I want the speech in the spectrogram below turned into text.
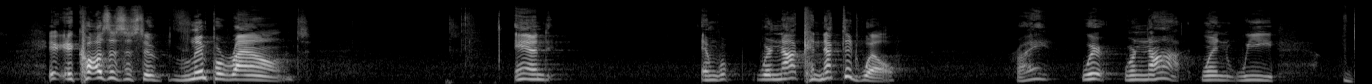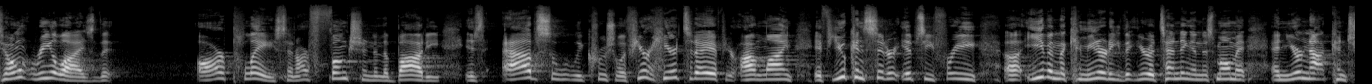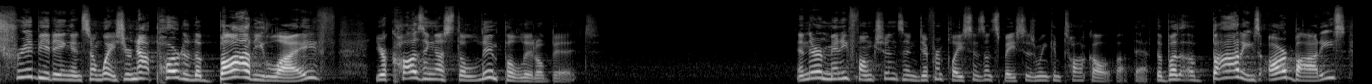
It, it causes us to limp around. And, and we're not connected well right? We're, we're not when we don't realize that our place and our function in the body is absolutely crucial. If you're here today, if you're online, if you consider Ypsi Free, uh, even the community that you're attending in this moment, and you're not contributing in some ways, you're not part of the body life, you're causing us to limp a little bit. And there are many functions in different places and spaces. We can talk all about that. The, but the bodies, our bodies,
